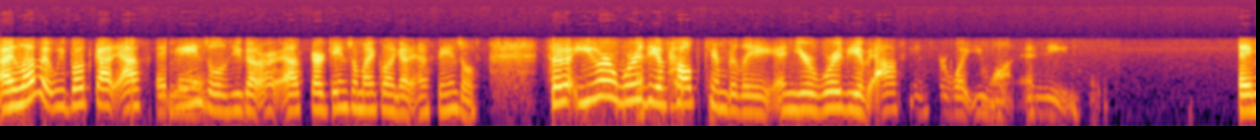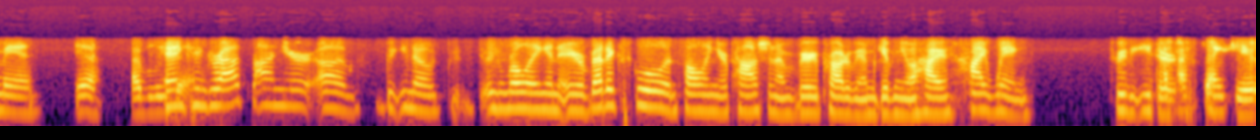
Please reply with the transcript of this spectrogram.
I love it. We both got asked the angels. You got our- asked Archangel Michael. I got asked the angels. So you are worthy of help, Kimberly, and you're worthy of asking for what you want and need. Amen. Yeah, I believe And that. congrats on your, um, you know, enrolling in Ayurvedic school and following your passion. I'm very proud of you. I'm giving you a high high wing through the ether. Thank you.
